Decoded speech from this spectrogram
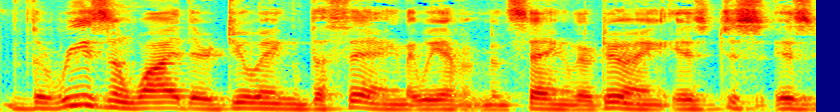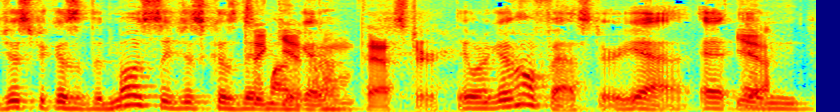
the reason why they're doing the thing that we haven't been saying they're doing is just is just because of the mostly just because they want to get home faster. They want to get home faster, yeah. And, Yeah. and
